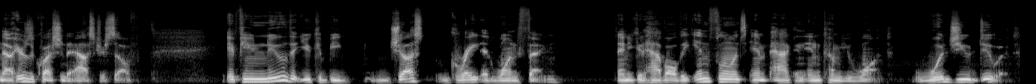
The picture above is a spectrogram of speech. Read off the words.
Now, here's a question to ask yourself if you knew that you could be just great at one thing and you could have all the influence, impact, and income you want, would you do it?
